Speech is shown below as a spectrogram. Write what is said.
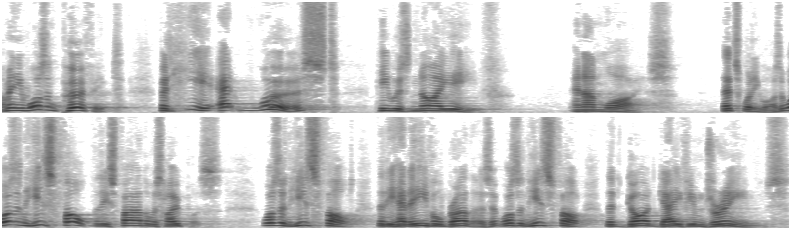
I mean, he wasn't perfect, but here, at worst, he was naive and unwise. That's what he was. It wasn't his fault that his father was hopeless. It wasn't his fault that he had evil brothers. It wasn't his fault that God gave him dreams.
